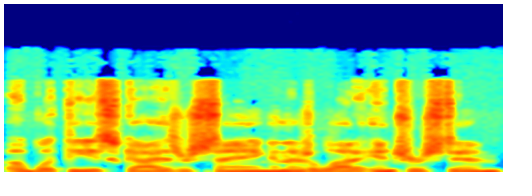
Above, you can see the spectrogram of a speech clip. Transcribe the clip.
uh, what these guys are saying, and there's a lot of interest in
